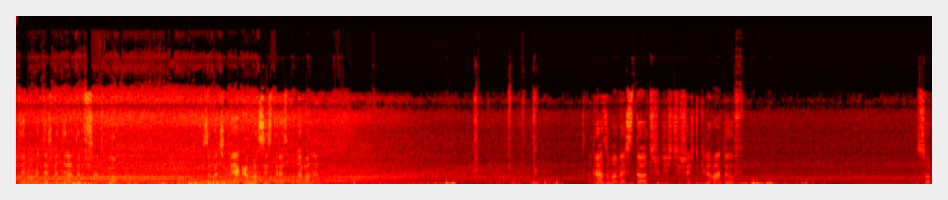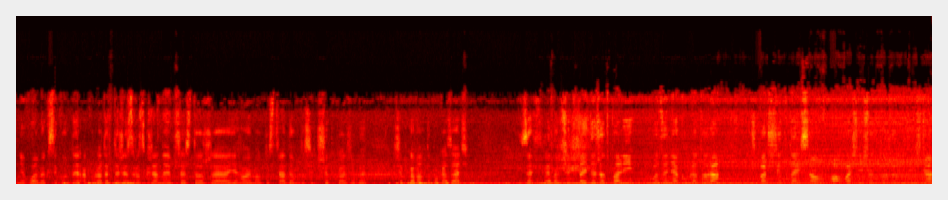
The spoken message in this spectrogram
Tutaj mamy też wentylator w środku. Zobaczymy jaka moc jest teraz podawana. Od razu mamy 136 kW. Dosłownie w ułamek sekundy. Akumulator też jest rozgrzany przez to, że jechałem autostradą dosyć szybko, żeby szybko Wam to pokazać. I za chwilę nam się tutaj też odpali chłodzenie akumulatora. Zobaczcie, tutaj są, o właśnie się otworzyły wyjścia,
